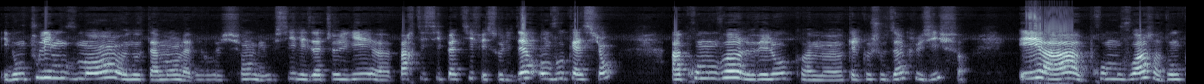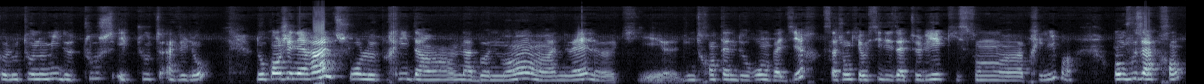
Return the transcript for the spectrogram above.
Et donc tous les mouvements, notamment la vélorussion, mais aussi les ateliers participatifs et solidaires, ont vocation à promouvoir le vélo comme euh, quelque chose d'inclusif et à promouvoir donc l'autonomie de tous et toutes à vélo. Donc en général, sur le prix d'un abonnement annuel euh, qui est d'une trentaine d'euros, on va dire, sachant qu'il y a aussi des ateliers qui sont euh, à prix libre, on vous apprend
